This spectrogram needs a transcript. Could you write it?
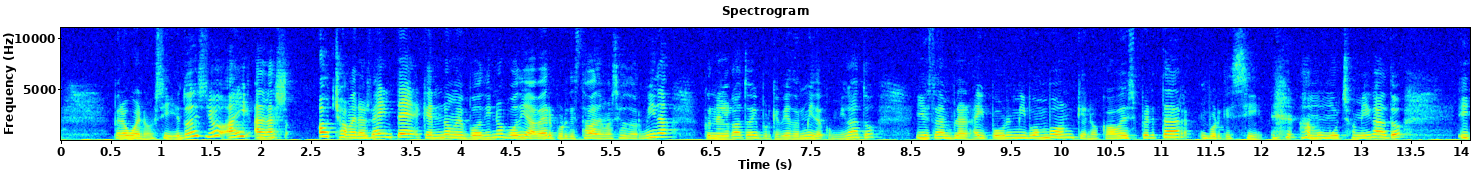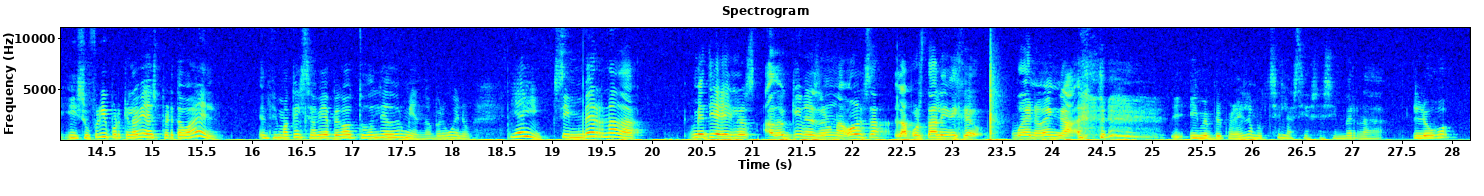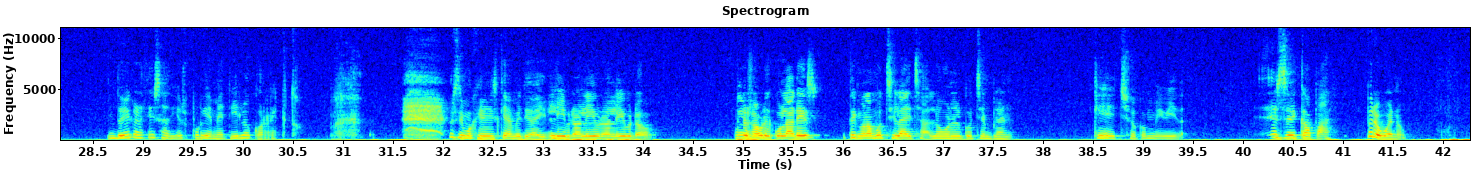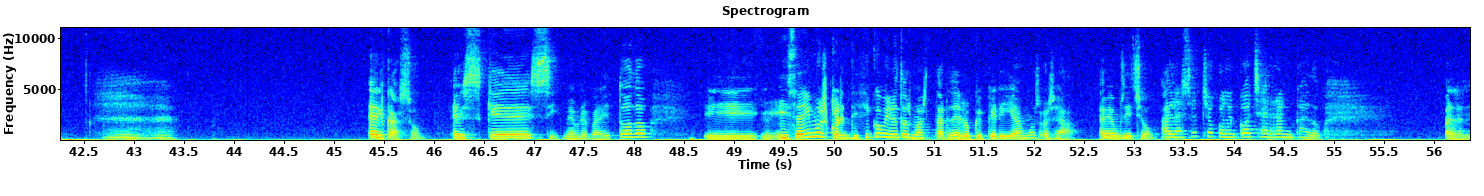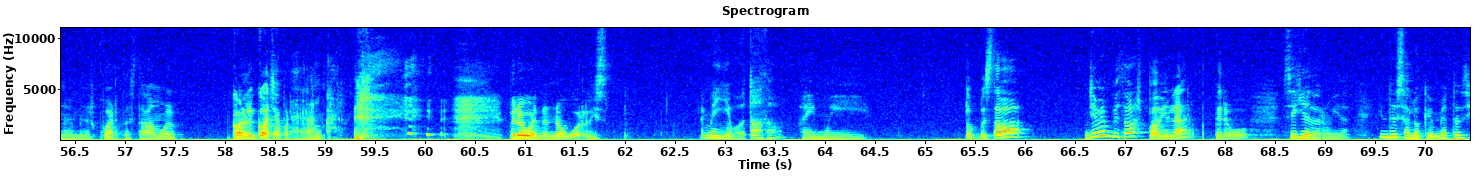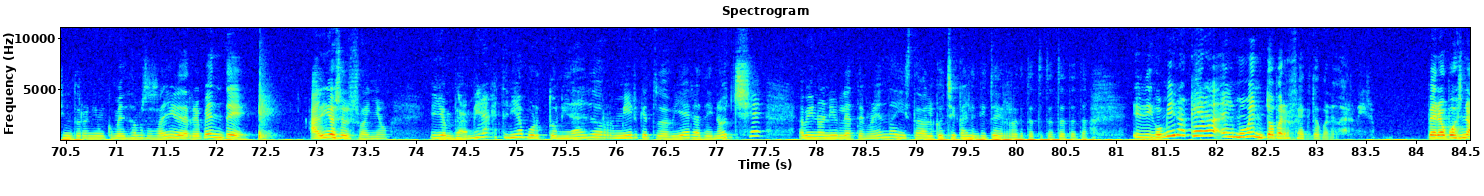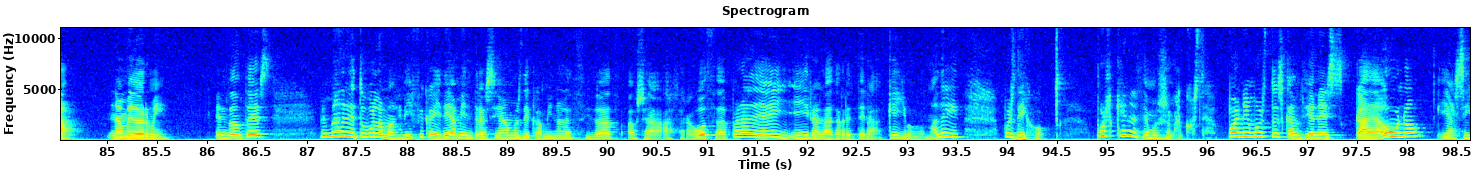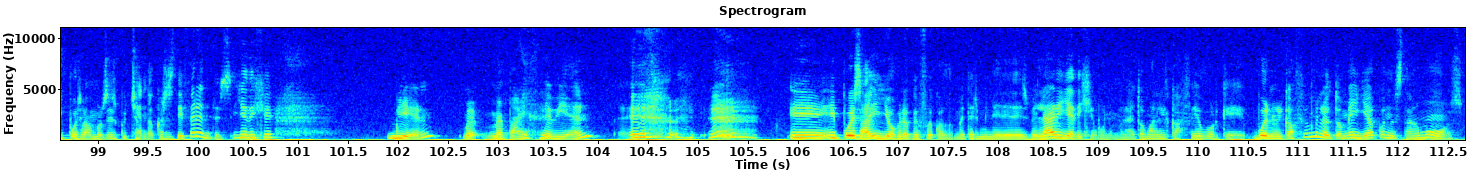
Pero bueno, sí, entonces yo ahí a las 8 menos 20, que no me podía, no podía ver porque estaba demasiado dormida, con el gato ahí porque había dormido con mi gato, y yo estaba en plan, ay, pobre mi bombón, que lo acabo de despertar, porque sí, amo mucho a mi gato, y, y sufrí porque lo había despertado a él. Encima que él se había pegado todo el día durmiendo, pero bueno. Y ahí, sin ver nada, metí ahí los adoquines en una bolsa, la postal y dije, bueno, venga. y, me preparé la mochila así, así, sin ver nada. Luego, doy gracias a Dios porque metí lo correcto. ¿Os imagináis que he metido ahí libro, libro, libro? Los auriculares, tengo la mochila hecha, luego en el coche en plan, ¿qué he hecho con mi vida? Soy capaz. Pero bueno. El caso es que sí, me preparé todo y, y, salimos 45 minutos más tarde de lo que queríamos. O sea, habíamos dicho a las 8 con el coche arrancado. A las 9 menos cuarto estábamos con el coche por arrancar. Pero bueno, no worries. Me llevo todo ahí muy... Estaba... Ya me empezaba a espabilar, pero seguía dormida. Y entonces a lo que me ata el cinturón y comenzamos a salir de repente... Adiós el sueño. Y yo en plan, mira que tenía oportunidad de dormir, que todavía era de noche, había una niebla tremenda y estaba el coche calentito y... Y digo, mira que era el momento perfecto para dormir. Pero pues no, no me dormí. Entonces, mi madre tuvo la magnífica idea mientras íbamos de camino a la ciudad, o sea, a Zaragoza, para de ahí ir a la carretera que llevaba a Madrid, pues dijo, ¿por qué no hacemos una cosa? Ponemos dos canciones cada uno y así pues vamos escuchando cosas diferentes. Y yo dije, bien, me, parece bien. y, pues ahí yo creo que fue cuando me terminé de desvelar y ya dije, bueno, me voy a tomar el café porque, bueno, el café me lo tomé ya cuando estábamos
